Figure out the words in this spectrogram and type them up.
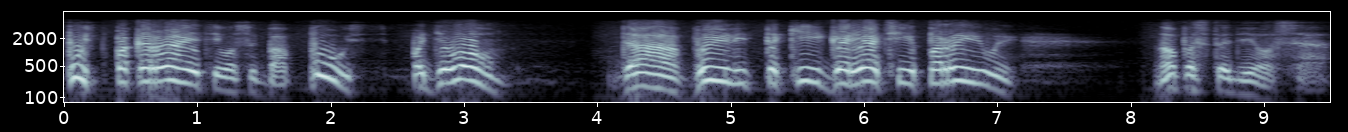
Пусть покарает его судьба, пусть, по делам. Да, были такие горячие порывы, но постыдился.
